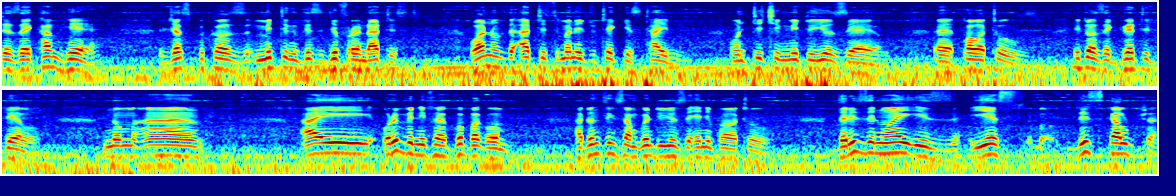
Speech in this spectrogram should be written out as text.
as I come here, just because meeting these different artists, one of the artists managed to take his time on teaching me to use uh, uh, power tools. It was a great deal. No, uh, I, or even if I go back home, I don't think so I'm going to use any power tool. The reason why is yes, this sculpture,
